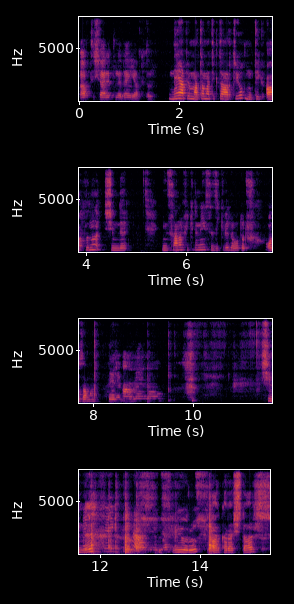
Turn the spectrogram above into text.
Artı işareti neden yaptın? Ne yapayım matematikte artı yok mu? Tek aklını şimdi insanın fikri neyse zikri de odur o zaman derim. O. Şimdi süslüyoruz arkadaşlar.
